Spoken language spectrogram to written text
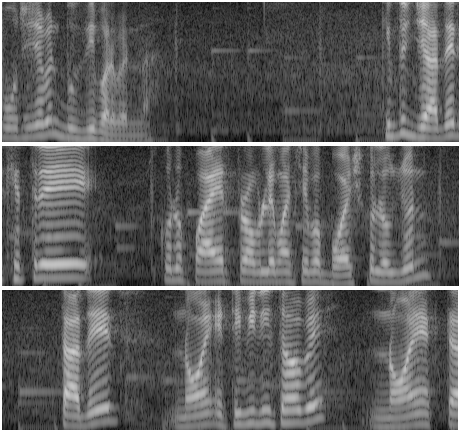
পৌঁছে যাবেন বুঝতেই পারবেন না। কিন্তু যাদের ক্ষেত্রে কোনো পায়ের প্রবলেম আছে বা বয়স্ক লোকজন, তাদের নয় এটিভি নিতে হবে, নয় একটা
